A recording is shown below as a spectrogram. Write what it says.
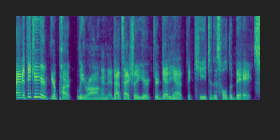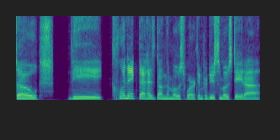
I think you're you're partly wrong and that's actually you're you're getting at the key to this whole debate. So the clinic that has done the most work and produced the most data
